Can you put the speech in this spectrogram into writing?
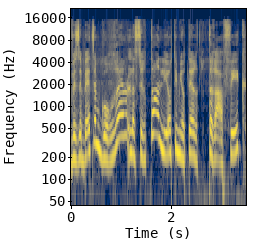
וזה בעצם גורם לסרטון להיות עם יותר traffic,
